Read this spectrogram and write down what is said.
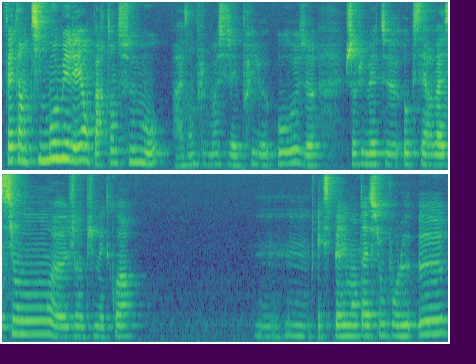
Faites un petit mot mêlé en partant de ce mot. Par exemple, moi, si j'avais pris le ose, j'aurais pu mettre euh, observation, euh, j'aurais pu mettre quoi? Mhm. Expérimentation pour le E.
